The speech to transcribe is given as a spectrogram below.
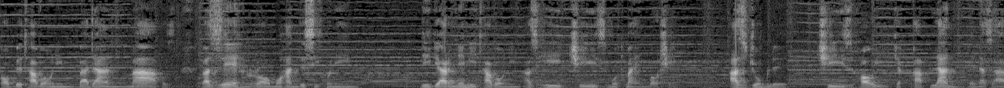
تا بتوانیم بدن، مغز و ذهن را مهندسی کنیم دیگر نمی توانیم از هیچ چیز مطمئن باشیم. از جمله چیزهایی که قبلا به نظر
